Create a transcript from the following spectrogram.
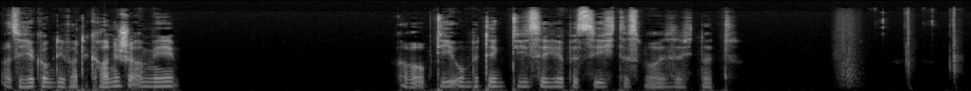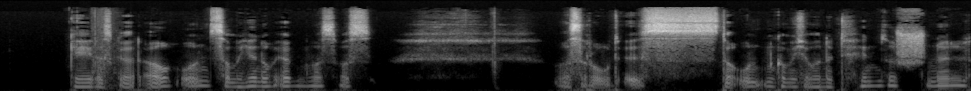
Also hier kommt die Vatikanische Armee. Aber ob die unbedingt diese hier besiegt, das weiß ich nicht. Okay, das gehört auch uns. Haben wir hier noch irgendwas, was, was rot ist? Da unten komme ich aber nicht hin so schnell.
